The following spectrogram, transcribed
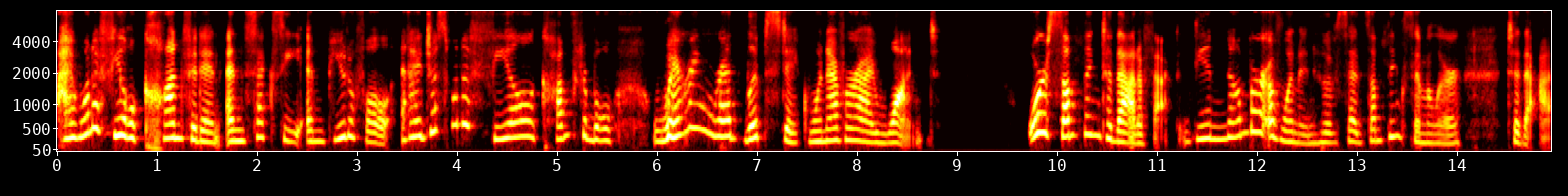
I want to feel confident and sexy and beautiful. And I just want to feel comfortable wearing red lipstick whenever I want, or something to that effect. The number of women who have said something similar to that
